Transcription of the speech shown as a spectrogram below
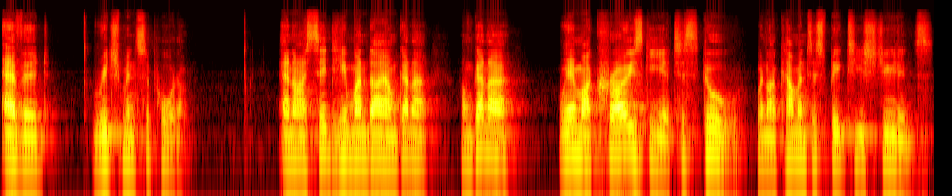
avid Richmond supporter. And I said to him one day, I'm going to I'm to wear my crow's gear to school when I come in to speak to your students.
